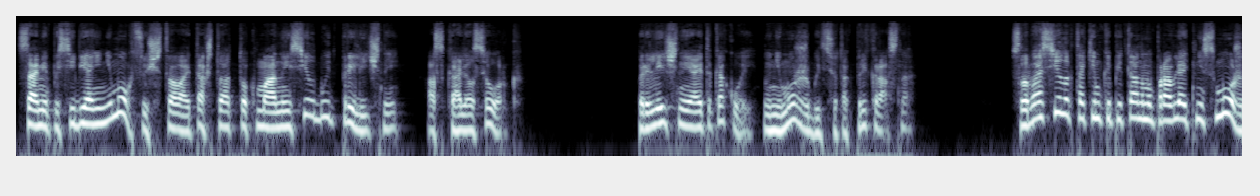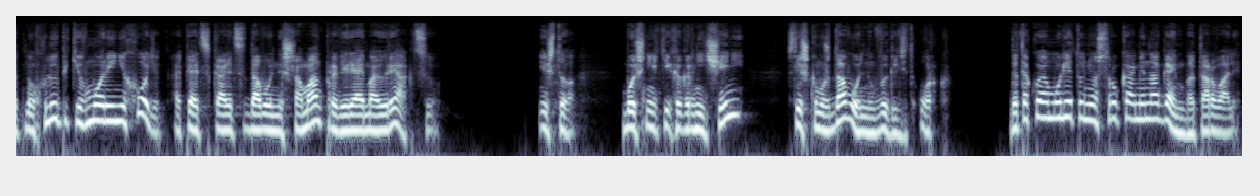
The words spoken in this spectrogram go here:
Сами по себе они не могут существовать, так что отток маны и сил будет приличный, — оскалился орк. Приличный, а это какой? Ну не может быть все так прекрасно. Слабосилок таким капитаном управлять не сможет, но хлюпики в море не ходят. Опять скалится довольный шаман, проверяя мою реакцию. И что, больше никаких ограничений? Слишком уж довольным выглядит орк. Да такой амулет у него с руками и ногами бы оторвали.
